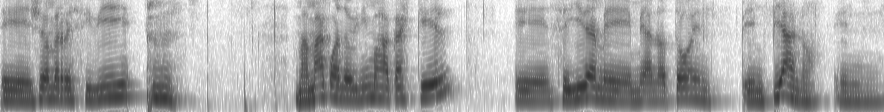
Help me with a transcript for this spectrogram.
Eh, yo me recibí, mamá cuando vinimos acá a Esquel, eh, enseguida me, anotó en, en piano, en,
